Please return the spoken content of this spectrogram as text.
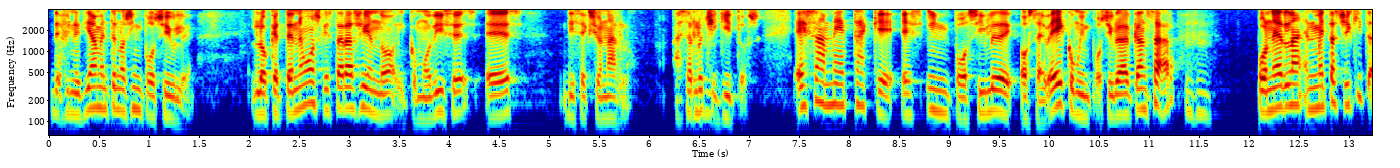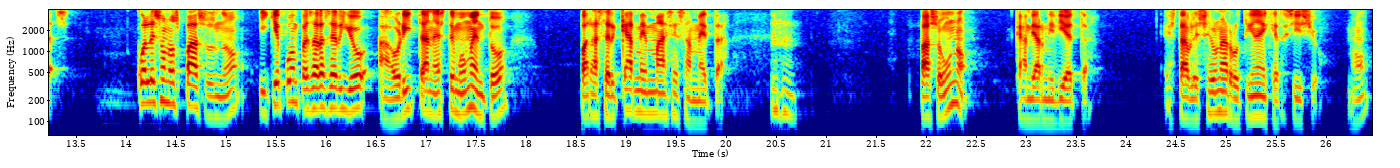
Definitivamente no es imposible. Lo que tenemos que estar haciendo, y como dices, es diseccionarlo, hacerlo chiquitos. Esa meta que es imposible de- o se ve como imposible de alcanzar, ponerla en metas chiquitas. ¿Cuáles son los pasos, no? ¿Y qué puedo empezar a hacer yo ahorita, en este momento, para acercarme más a esa meta? Paso uno, cambiar mi dieta. Establecer una rutina de ejercicio, ¿no?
